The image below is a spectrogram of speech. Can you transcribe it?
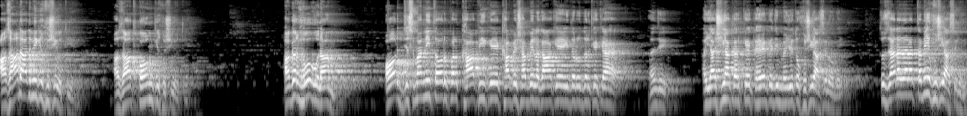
آزاد آدمی کی خوشی ہوتی ہے، آزاد قوم کی خوشی ہوتی ہے۔ اگر ہو غلام اور جسمانی طور پر کھا پی کے، کھابے شابے لگا کے، ادھر ادھر کے کیا ہے؟ ہاں جی عیاشیاں کر کے کہے کہ جی مجھے تو خوشی حاصل ہو گئی۔ تو زیادہ زیادہ تبھی خوشی حاصل ہوئی۔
